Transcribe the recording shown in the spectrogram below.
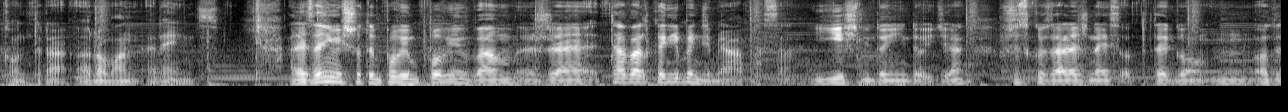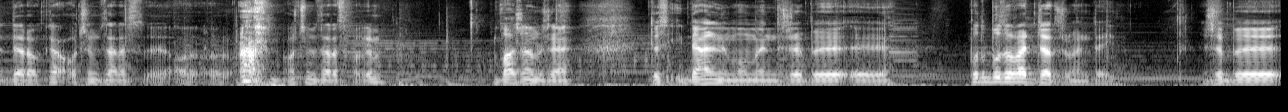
kontra Roman Reigns. Ale zanim jeszcze o tym powiem, powiem wam, że ta walka nie będzie miała pasa, jeśli do niej dojdzie. Wszystko zależne jest od tego, mm, od The Rocka, o czym zaraz, e, o, o, o czym zaraz powiem. Uważam, że to jest idealny moment, żeby y, podbudować Judgment Day. Żeby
